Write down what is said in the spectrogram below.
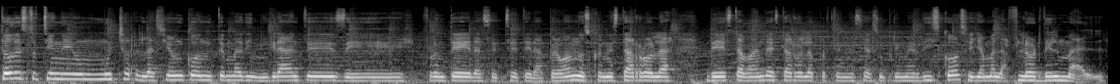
todo esto tiene mucha relación con tema de inmigrantes, de fronteras, etcétera. Pero vámonos con esta rola de esta banda. Esta rola pertenece a su primer disco, se llama La Flor del Mal.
